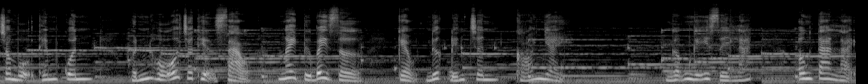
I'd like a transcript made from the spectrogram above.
cho mộ thêm quân, huấn hỗ cho thiện xảo ngay từ bây giờ, kẻo nước đến chân khó nhảy. Ngẫm nghĩ giây lát, ông ta lại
